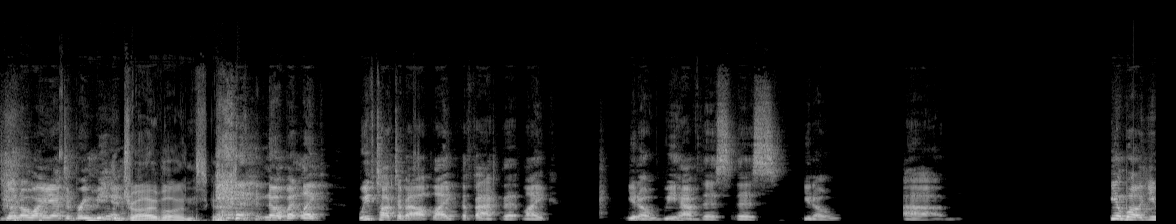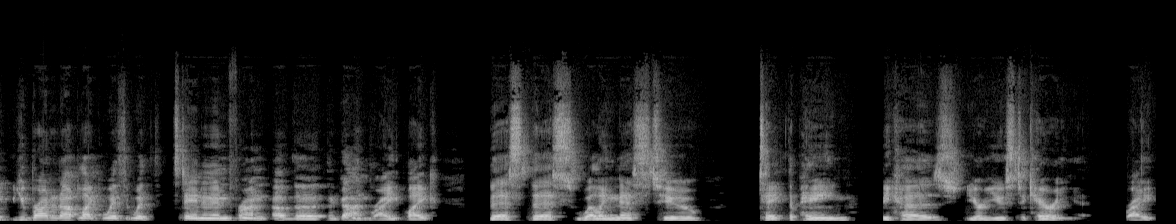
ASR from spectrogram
don't know why you have to bring me in. Drive on, Scott. no, but like we've talked about like the fact that like you know we have this this you know um yeah well you you brought it up like with with standing in front of the the gun right? Like this this willingness to take the pain because you're used to carrying it right?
